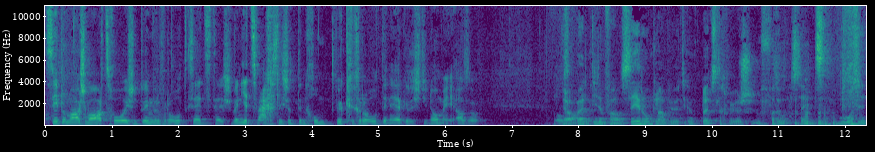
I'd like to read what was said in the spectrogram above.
siebenmal schwarz gekommen ist und du immer auf Rot gesetzt hast, wenn jetzt wechselst und dann kommt wirklich Rot, dann ärgerst du dich noch mehr. Also, ja, wäre in jedem Fall sehr unglaubwürdig und plötzlich würdest du auf Verdutz setzen. muss, ich,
